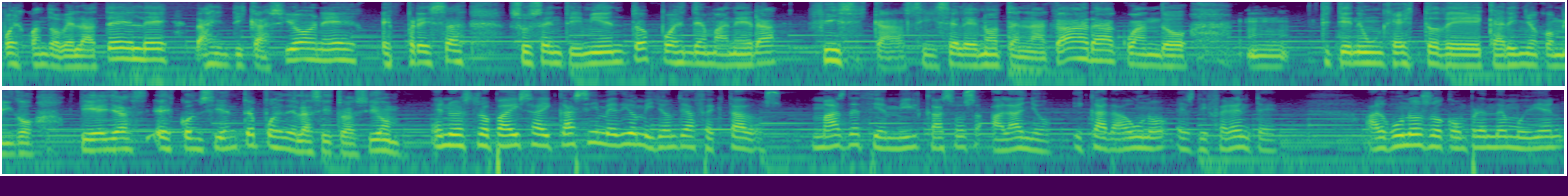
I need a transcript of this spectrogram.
pues cuando ve la tele, las indicaciones, expresa sus sentimientos, pues de manera física. Si se le nota en la cara, cuando mm, tiene un gesto de cariño conmigo. Y ella es consciente, pues, de la situación. En nuestro país hay casi medio millón de afectados más de 100.000 casos al año y cada uno es diferente. Algunos no comprenden muy bien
